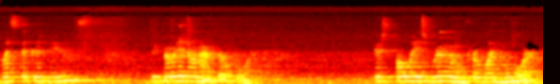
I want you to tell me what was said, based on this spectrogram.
What's the good news? We wrote it on our billboard. There's always room for one more.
